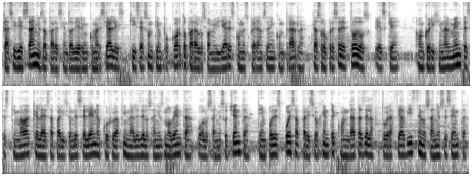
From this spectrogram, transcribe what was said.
Casi 10 años apareciendo a diario en comerciales, quizá es un tiempo corto para los familiares con esperanza de encontrarla. La sorpresa de todos es que, aunque originalmente se estimaba que la desaparición de Selene ocurrió a finales de los años 90 o a los años 80, tiempo después apareció gente con datas de la fotografía vista en los años 60,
